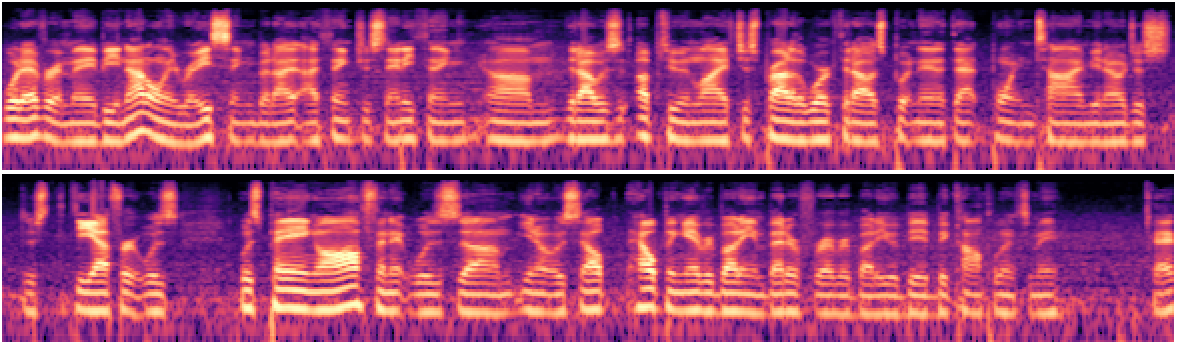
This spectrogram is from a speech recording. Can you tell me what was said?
whatever it may be. Not only racing, but I, I think just anything um, that I was up to in life. Just proud of the work that I was putting in at that point in time. You know, just just the effort was was paying off, and it was um, you know it was help, helping everybody and better for everybody. Would be a big compliment to me. Okay.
